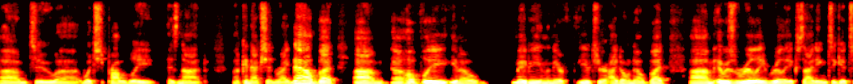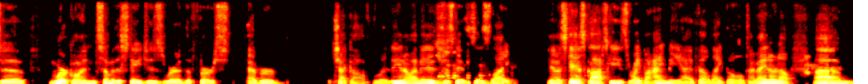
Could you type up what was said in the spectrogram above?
um, to uh, which probably is not a connection right now, but um, uh, hopefully, you know, maybe in the near future, I don't know. But um, it was really, really exciting to get to work on some of the stages where the first ever Chekhov was. You know, I mean, it's just it's just like you know Stanislavski is right behind me. I felt like the whole time. I don't know. Um,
